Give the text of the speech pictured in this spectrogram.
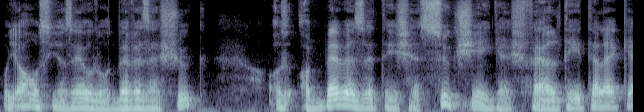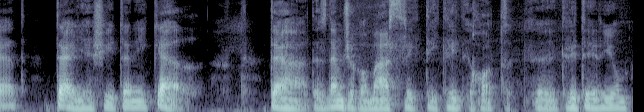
hogy ahhoz, hogy az eurót bevezessük, az a bevezetéshez szükséges feltételeket teljesíteni kell. Tehát ez nem csak a Maastrichti hat kritérium,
